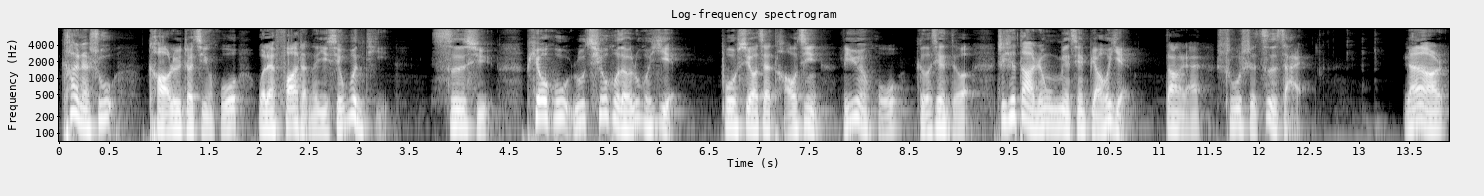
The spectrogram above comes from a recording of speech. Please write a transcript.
看着书，考虑着锦湖未来发展的一些问题，思绪飘忽如秋后的落叶。不需要在陶静、李远湖、葛建德这些大人物面前表演，当然舒适自在。然而，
